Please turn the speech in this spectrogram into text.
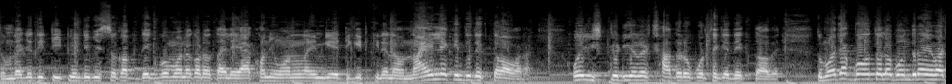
তোমরা যদি টি টোয়েন্টি বিশ্বকাপ দেখব মনে করো, তাহলে এখনই অনলাইন গিয়ে টিকিট কিনে নাও। নাইলে কিন্তু দেখতে পাবো না। ওই স্টেডিয়ামের ছাদের ওপর থেকে দেখতে হবে। তো মজাক বহুত হলো বন্ধুরা, এবার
